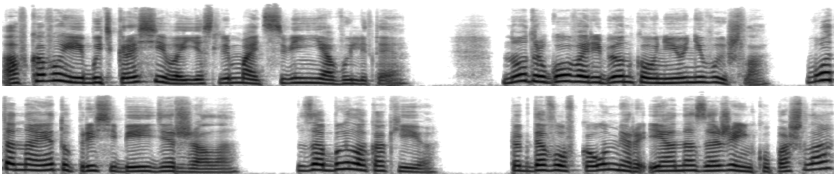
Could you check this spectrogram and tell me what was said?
А в кого ей быть красивой, если мать свинья вылитая? Но другого ребенка у нее не вышло. Вот она эту при себе и держала. Забыла, как ее. Когда Вовка умер, и она за Женьку пошла,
